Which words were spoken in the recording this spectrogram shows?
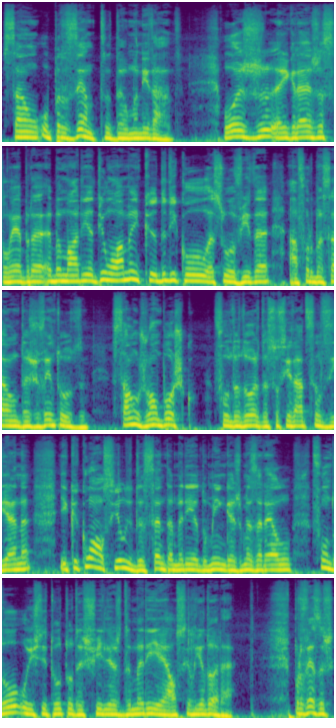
são o presente da humanidade. Hoje a Igreja celebra a memória de um homem que dedicou a sua vida à formação da juventude, São João Bosco fundador da Sociedade Salesiana e que, com auxílio de Santa Maria Domingas Mazarelo, fundou o Instituto das Filhas de Maria Auxiliadora. Por vezes,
